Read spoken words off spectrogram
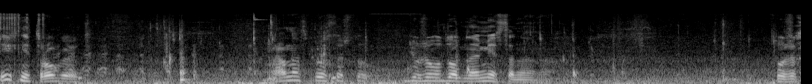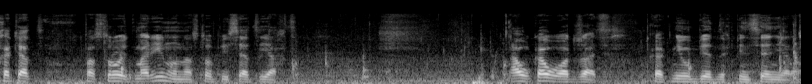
Их не трогают. А у нас просто что уже удобное место, наверное. Тоже хотят построить марину на 150 яхт. А у кого отжать, как не у бедных пенсионеров?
